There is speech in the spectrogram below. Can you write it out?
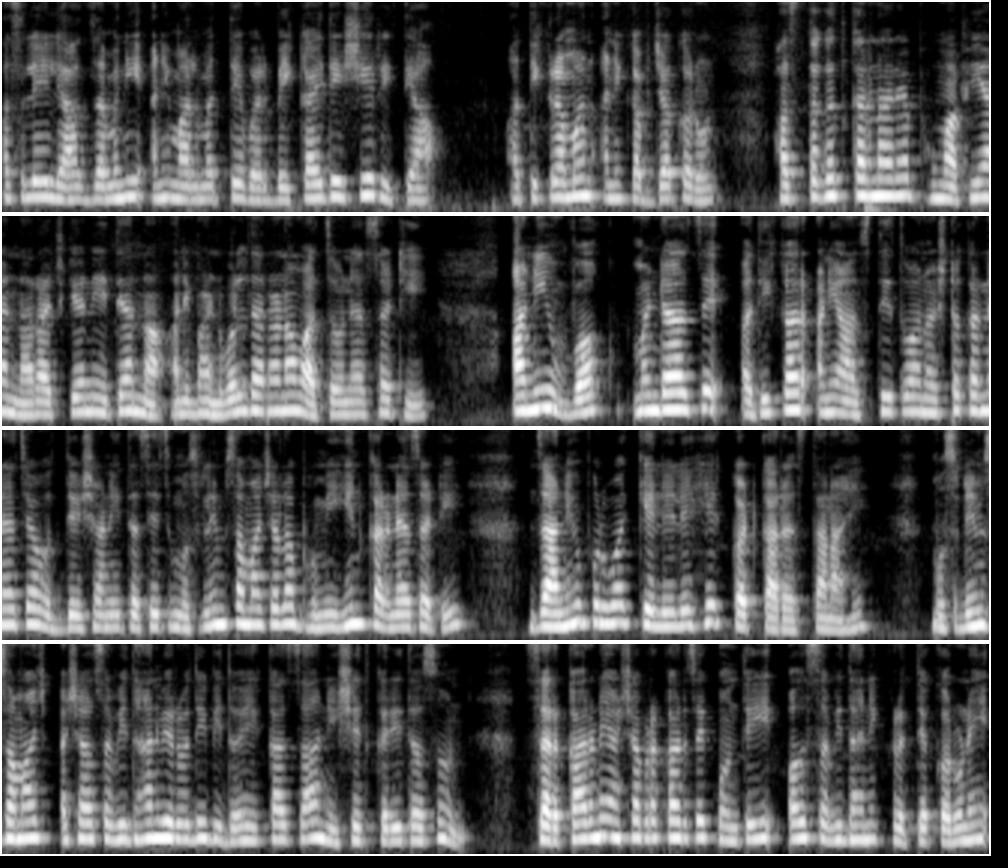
असलेल्या जमिनी आणि मालमत्तेवर बेकायदेशीररित्या अतिक्रमण आणि कब्जा करून हस्तगत करणाऱ्या भूमाफियांना राजकीय नेत्यांना आणि भांडवलदारांना वाचवण्यासाठी आणि वक्फ मंडळाचे अधिकार आणि अस्तित्व नष्ट करण्याच्या उद्देशाने तसेच मुस्लिम समाजाला भूमिहीन करण्यासाठी जाणीवपूर्वक केलेले हे कट कारस्थान आहे. मुस्लिम समाज अशा संविधानविरोधी विधेयकाचा निषेध करीत असून सरकारने अशा प्रकारचे कोणतेही असंविधानिक कृत्य करू नये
